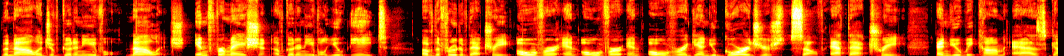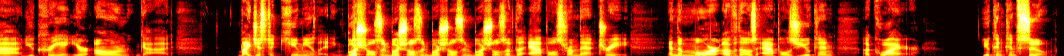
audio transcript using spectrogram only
the knowledge of good and evil, knowledge, information of good and evil. You eat of the fruit of that tree over and over and over again. You gorge yourself at that tree and you become as God. You create your own God by just accumulating bushels and bushels and bushels and bushels of the apples from that tree. And the more of those apples you can acquire, you can consume,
